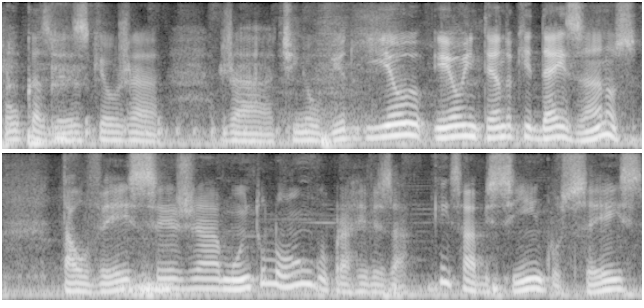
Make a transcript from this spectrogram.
poucas vezes que eu já, já tinha ouvido. E eu, eu entendo que 10 anos talvez seja muito longo para revisar. Quem sabe 5, 6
